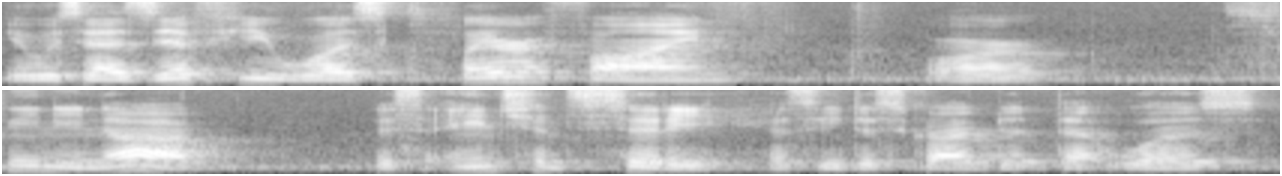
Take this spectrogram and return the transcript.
it was as if he was clarifying or cleaning up this ancient city, as he described it, that was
